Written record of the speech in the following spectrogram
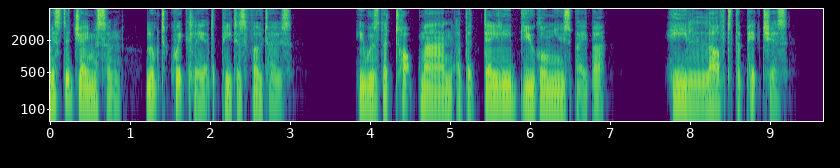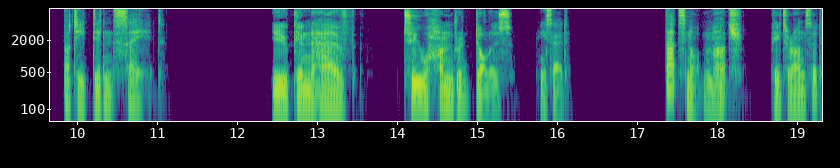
Mr. Jameson looked quickly at Peter's photos. He was the top man at the Daily Bugle newspaper. He loved the pictures, but he didn't say it. You can have two hundred dollars, he said. That's not much, Peter answered.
